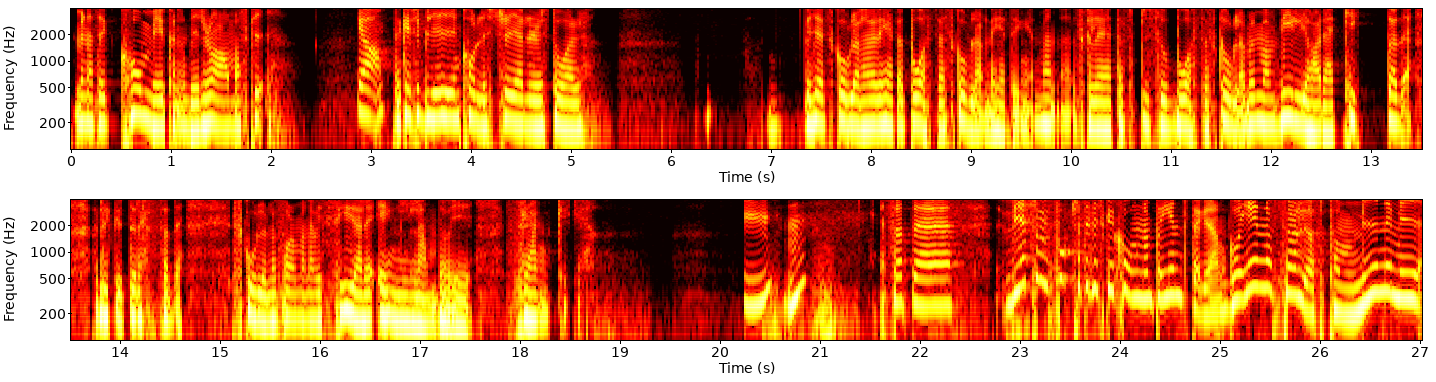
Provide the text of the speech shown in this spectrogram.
men alltså det kommer ju kunna bli ramaskri. Ja. Det kanske blir en collegetröja där det står vi säger att skolan hade hetat Båstadskolan, det heter ingen, men skulle det heta så Båstadskolan. Men man vill ju ha det här kittade, riktigt dressade skoluniformerna vi ser i England och i Frankrike. Mm. Så att, eh, vi- jag tror vi fortsätter diskussionen på Instagram. Gå in och följ oss på minimi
